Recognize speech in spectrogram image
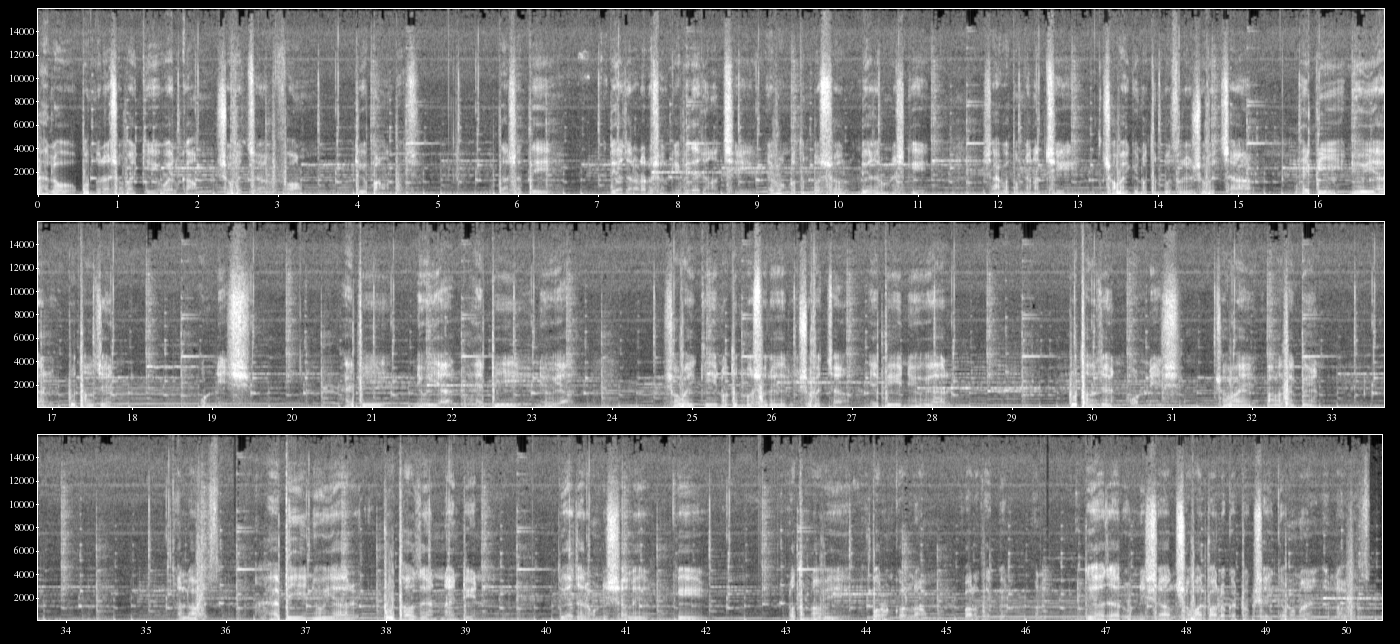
Hello বন্ধুরা, সবাইকে welcome শুভেচ্ছা ফ্রম টিউ বাংলাদেশ তার সাথে দুই হাজার আঠারো সালকে বিদায় জানাচ্ছি এবং নতুন বছর দুই হাজার উনিশকে স্বাগতম জানাচ্ছি। সবাইকে নতুন বছরের শুভেচ্ছা। Happy new year two thousand উনিশ। Happy new year happy new year সবাইকে নতুন বছরের শুভেচ্ছা। হ্যাপি নিউ ইয়ার থাউজেন্ড উনিশ। সবাই ভালো থাকবেন। Allah happy new year two thousand সালের কি নতুনভাবে বরণ করলাম? ভালো থাকবেন। দুই হাজার উনিশ সাল সবার ভালো কাটুক, সেই কামনায় আল্লাহ হাফেজ।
